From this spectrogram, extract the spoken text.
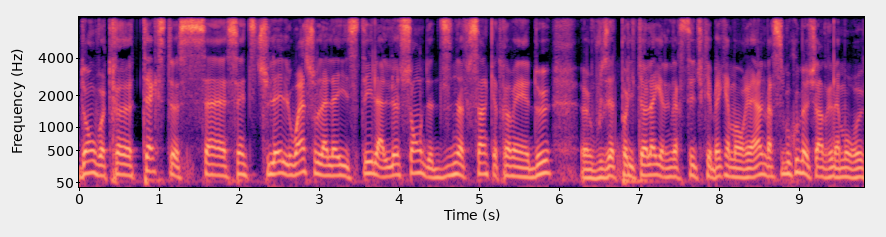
Donc, votre texte s'intitulait Loi sur la laïcité, la leçon de 1982. Euh, vous êtes politologue à l'Université du Québec à Montréal. Merci beaucoup, M. André Lamoureux.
